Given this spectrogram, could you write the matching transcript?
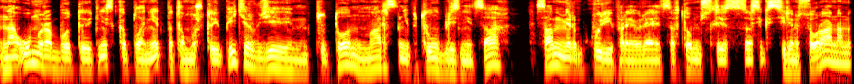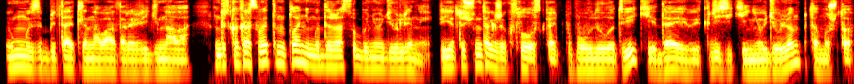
На ум работают несколько планет, потому что Юпитер в Деве, Плутон, Марс, Нептун в Близнецах, сам Меркурий проявляется в том числе с секстилем с Ураном, ум изобретателя, новатора, оригинала. Ну, то есть как раз в этом плане мы даже особо не удивлены. Я точно так же, к слову сказать, по поводу вот Вики, да, и критики не удивлен, потому что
